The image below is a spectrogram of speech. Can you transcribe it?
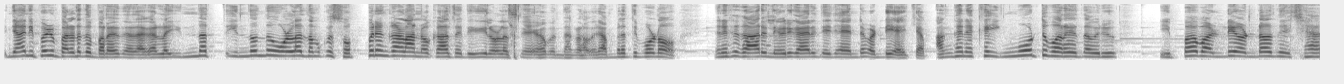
ഞാനിപ്പോഴും പലയിടത്തും പറയുന്നത് കാരണം ഇന്ന ഇന്നൊന്നും ഉള്ള നമുക്ക് സ്വപ്നം കാണാൻ ഒക്കാത്ത രീതിയിലുള്ള സ്നേഹബന്ധങ്ങളാണ് ഒരു അമ്പലത്തിൽ പോണോ നിനക്ക് കാറില്ലേ ഒരു കാര്യം ചെയ്യാൻ എന്റെ വണ്ടി അയക്കാം അങ്ങനെയൊക്കെ ഇങ്ങോട്ട് പറയുന്ന ഒരു ഇപ്പോൾ വണ്ടി ഉണ്ടോ എന്ന് വെച്ചാൽ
